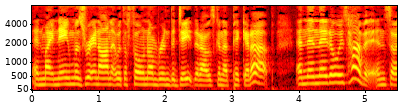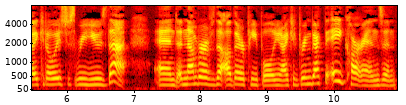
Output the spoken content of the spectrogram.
and my name was written on it with a phone number and the date that I was going to pick it up, and then they'd always have it, and so I could always just reuse that. And a number of the other people, you know, I could bring back the egg cartons, and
